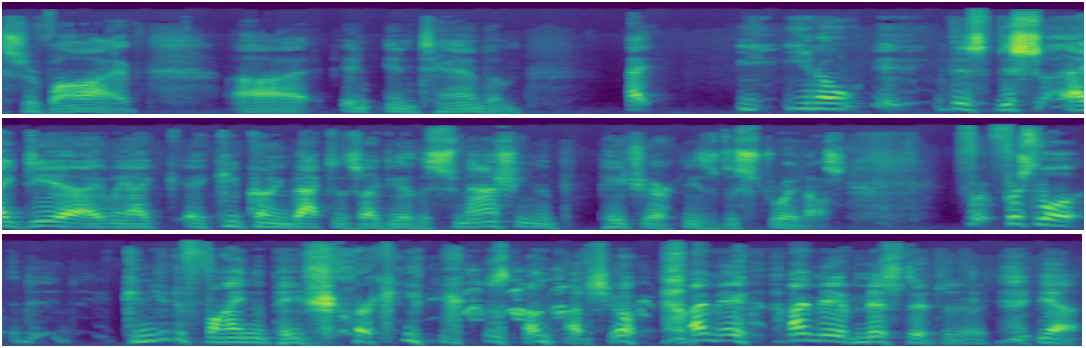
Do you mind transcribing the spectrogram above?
survive uh, in, in tandem you know, this this idea. I mean, I, I, keep coming back to this idea that smashing the patriarchy has destroyed us. First of all, can you define the patriarchy? because I'm not sure. I may I may have missed it. Yeah.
